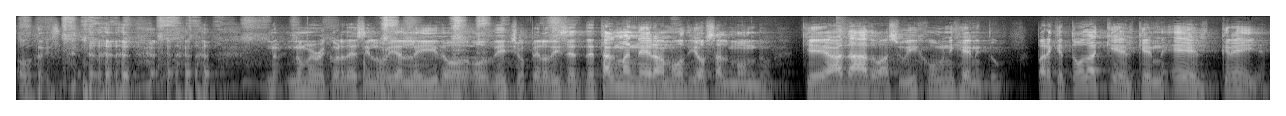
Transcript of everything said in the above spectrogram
Oh, no, no me recordé si lo había leído o, o dicho, pero dice, de tal manera amó Dios al mundo que ha dado a su Hijo unigénito para que todo aquel que en Él cree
